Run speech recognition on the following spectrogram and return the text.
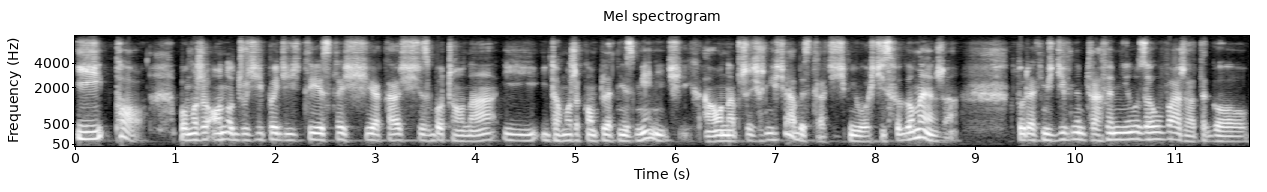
i po, bo może on odrzucić i powiedzieć, ty jesteś jakaś zboczona i, i to może kompletnie zmienić ich, a ona przecież nie chciałaby stracić miłości swojego męża, który jakimś dziwnym trafem nie zauważa tego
